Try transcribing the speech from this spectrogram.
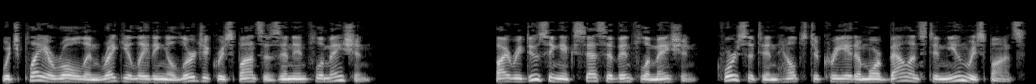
which play a role in regulating allergic responses and inflammation. By reducing excessive inflammation, quercetin helps to create a more balanced immune response,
